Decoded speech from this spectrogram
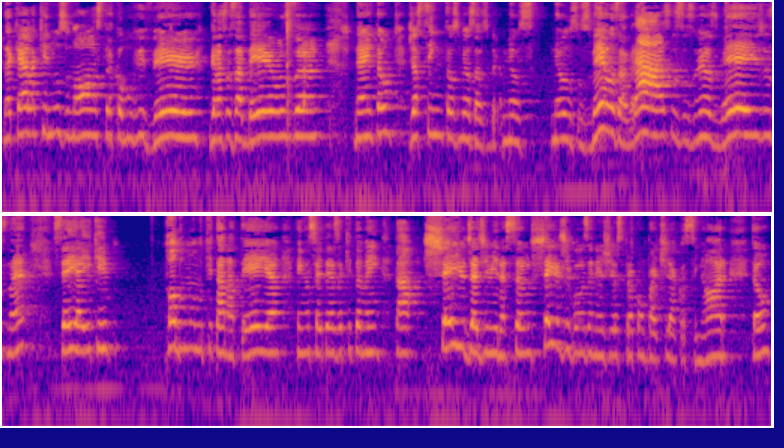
Daquela que nos mostra como viver, graças a Deus, né? Então, já sinta os meus, meus, meus, os meus abraços, os meus beijos, né? Sei aí que Todo mundo que tá na teia, tenho certeza que também tá cheio de admiração, cheio de boas energias para compartilhar com a senhora. Então,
